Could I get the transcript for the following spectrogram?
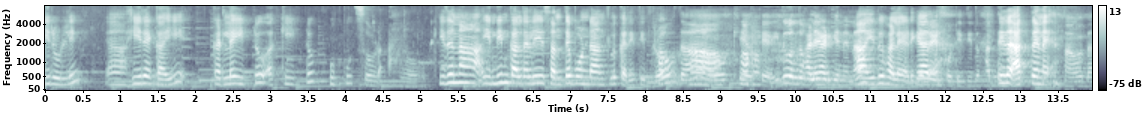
ಈರುಳ್ಳಿ ಹೀರೆಕಾಯಿ ಕಡಲೆ ಹಿಟ್ಟು ಅಕ್ಕಿ ಹಿಟ್ಟು ಉಪ್ಪು ಸೋಡಾ. ಇದನ್ನ ಹಿಂದಿನ ಕಾಲದಲ್ಲಿ ಸಂತೆ ಬೋಂಡ ಅಂತಲೂ ಕರಿತಿದ್ರು. ಹೌದಾ? Okay okay. ಇದು ಒಂದು ಹಳೆ ಅಡಿಗೆನೇನಾ? ಇದು ಹಳೆ ಅಡಿಗೆ. ಯಾರು ಹೇಳ್ಕೊಟ್ಟಿದ್ದು ಅತ್ತೆ ಇದು ಅತ್ತೆನೆ. ಹೌದಾ?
